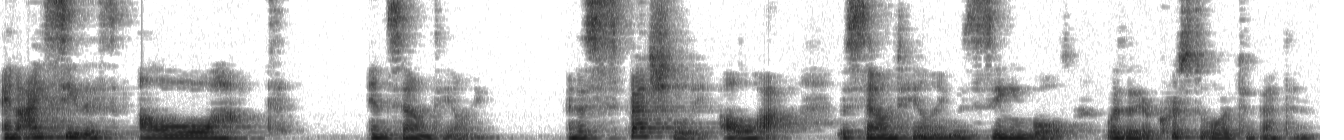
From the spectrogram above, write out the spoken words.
and I see this a lot in sound healing, and especially a lot with sound healing with singing bowls, whether they're crystal or Tibetan.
